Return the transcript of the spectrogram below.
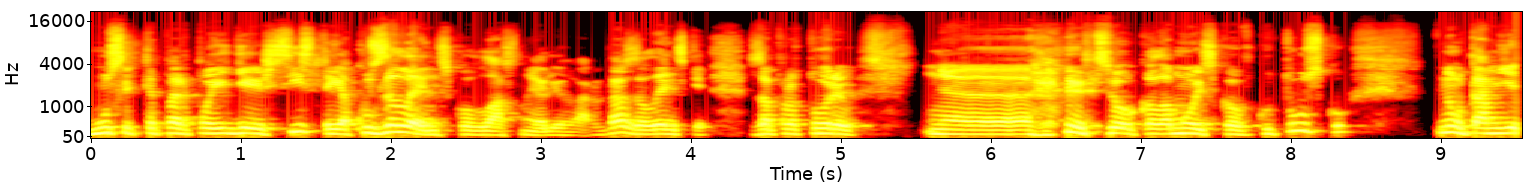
мусить тепер, по ідеї, сісти, як у Зеленського власний олігарх. Да? Зеленський запроторив е, цього Коломойського в кутузку. Ну там є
